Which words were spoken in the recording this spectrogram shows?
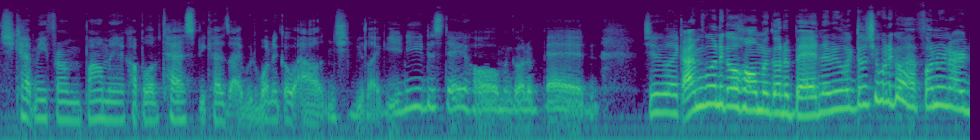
she kept me from bombing a couple of tests because I would want to go out, and she'd be like, "You need to stay home and go to bed." She'd be like, "I'm going to go home and go to bed," and I'd be like, "Don't you want to go have fun when our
